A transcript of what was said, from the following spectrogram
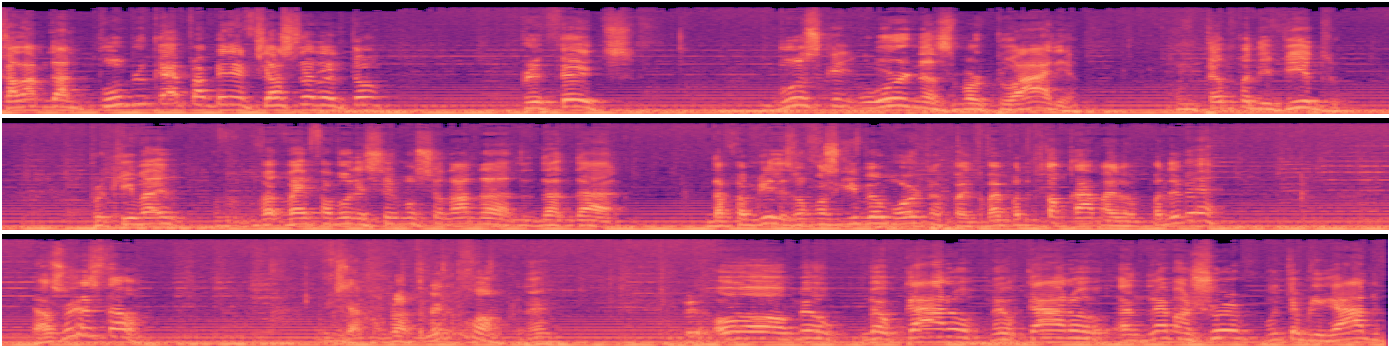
calamidade pública é para beneficiar o cidadão. Então, prefeitos, busquem urnas mortuárias com tampa de vidro, porque vai, vai favorecer o emocional da, da, da, da família. Eles vão conseguir ver o morto, rapaz. Não vai poder tocar, mas vão poder ver. É uma sugestão. Se quiser comprar também, não compra, né? Ô, oh, meu, meu caro, meu caro André Manchur, muito obrigado.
